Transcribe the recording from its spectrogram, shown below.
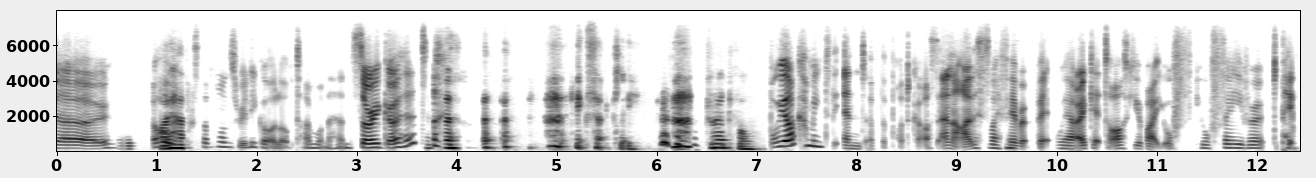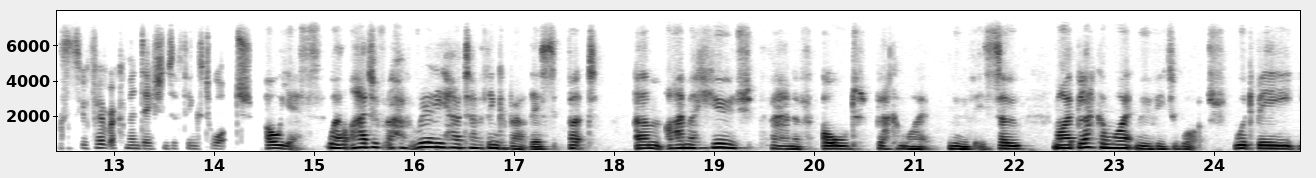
No. Oh, I have- someone's really got a lot of time on their hands. Sorry, go ahead. exactly. Dreadful. we are coming to the end of the podcast, and uh, this is my favorite bit where I get to ask you about your your favorite picks, your favorite recommendations of things to watch. Oh yes. Well, I had to, I really had to have a think about this, but um, I'm a huge fan of old black and white movies. So my black and white movie to watch would be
